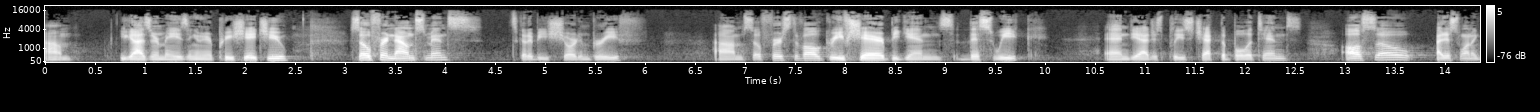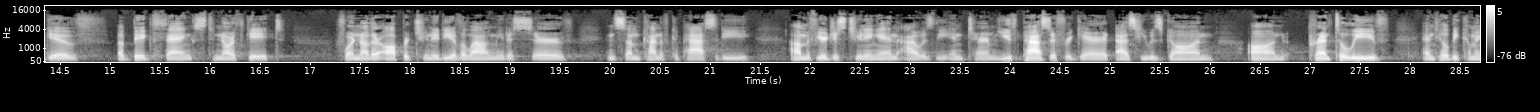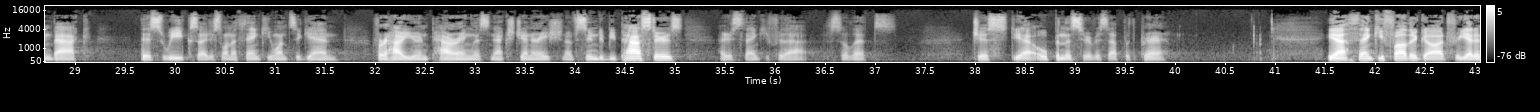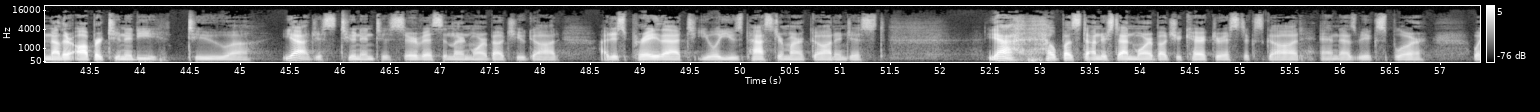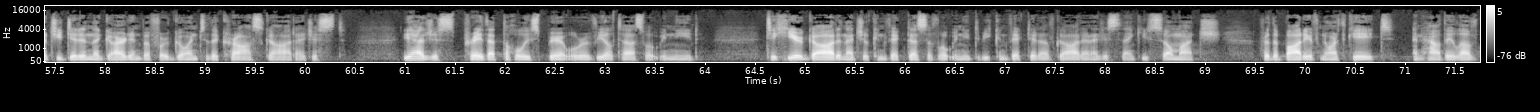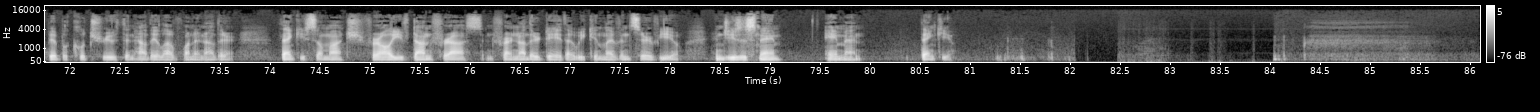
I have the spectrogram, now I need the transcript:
Um, you guys are amazing and we appreciate you. So, for announcements, it's going to be short and brief. Um, so, first of all, Grief Share begins this week. And yeah, just please check the bulletins. Also, I just want to give a big thanks to Northgate for another opportunity of allowing me to serve in some kind of capacity. Um, if you're just tuning in, I was the interim youth pastor for Garrett as he was gone on parental leave, and he'll be coming back this week. So I just want to thank you once again for how you're empowering this next generation of soon to be pastors. I just thank you for that. So let's just, yeah, open the service up with prayer. Yeah, thank you, Father God, for yet another opportunity to, uh, yeah, just tune into service and learn more about you, God. I just pray that you will use Pastor Mark, God, and just, yeah, help us to understand more about your characteristics, God. And as we explore what you did in the garden before going to the cross, God, I just, yeah, I just pray that the Holy Spirit will reveal to us what we need to hear God and that you'll convict us of what we need to be convicted of, God. And I just thank you so much for the body of Northgate and how they love biblical truth and how they love one another. Thank you so much for all you've done for us and for another day that we can live and serve you. In Jesus' name, amen. Thank you.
